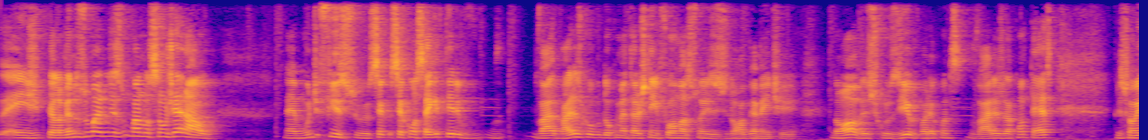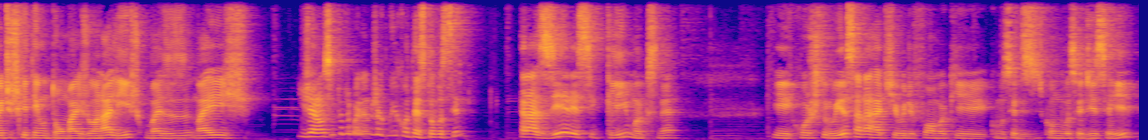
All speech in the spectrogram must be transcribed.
É, em- pelo menos uma, uma noção geral. É muito difícil. Você, você consegue ter vários documentários têm informações, obviamente, novas, exclusivas, vários acontecem, principalmente os que têm um tom mais jornalístico, mas, mas em geral você está trabalhando já com o que acontece. Então você trazer esse clímax, né? E construir essa narrativa de forma que, como você, como você disse aí,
